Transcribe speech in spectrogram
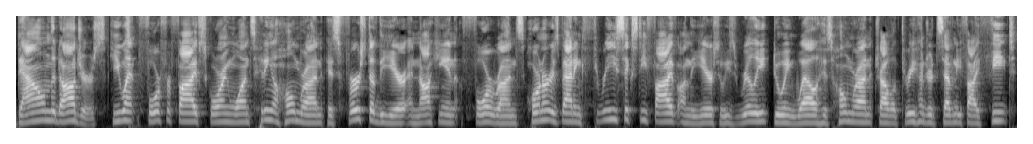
down the Dodgers. He went four for five, scoring once, hitting a home run, his first of the year, and knocking in four runs. Horner is batting 365 on the year, so he's really doing well. His home run traveled 375 feet.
